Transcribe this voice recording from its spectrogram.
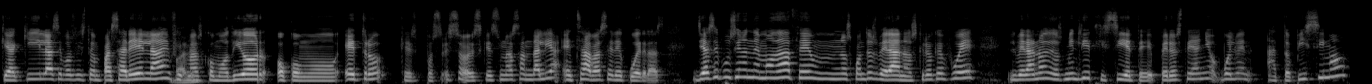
Que aquí las hemos visto en pasarela, en firmas Vale. como Dior o como Etro, que es pues eso, es que es una sandalia hecha a base de cuerdas. Ya se pusieron de moda hace unos cuantos veranos, creo que fue el verano de 2017, pero este año vuelven a topísimo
